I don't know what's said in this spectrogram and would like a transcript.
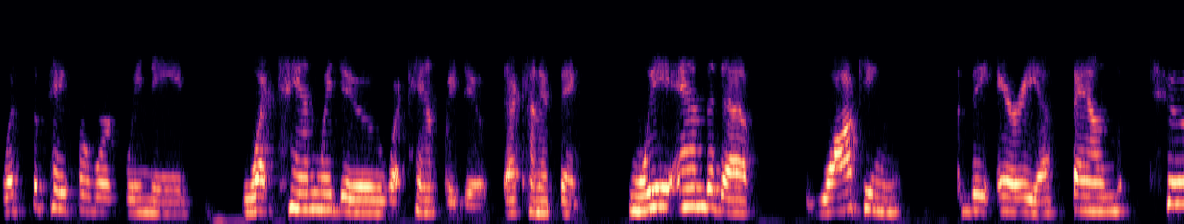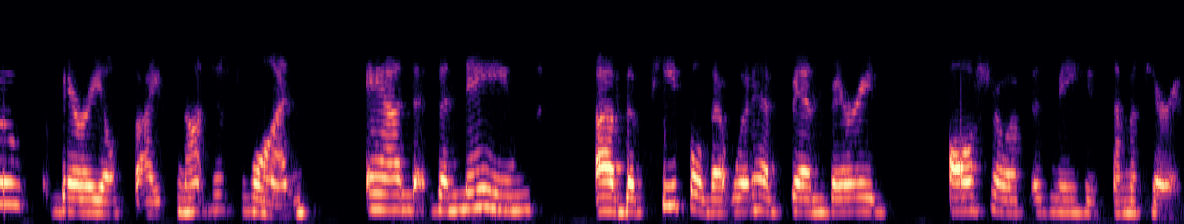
What's the paperwork we need? What can we do? What can't we do? That kind of thing. We ended up walking the area, found two burial sites, not just one, and the names of the people that would have been buried all show up as Mayhew Cemetery.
